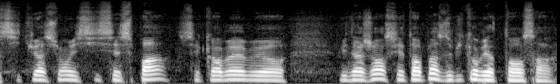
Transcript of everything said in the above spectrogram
situation ici, c'est SPA. C'est quand même euh, une agence qui est en place depuis combien de temps ça?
